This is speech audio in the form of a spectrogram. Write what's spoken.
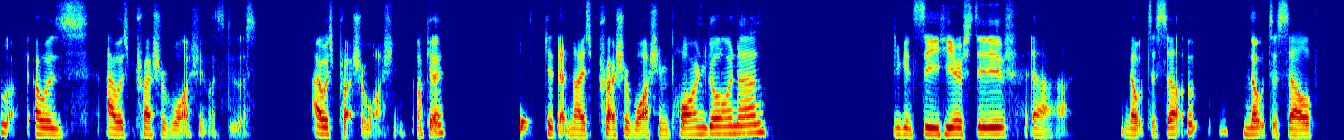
look, I was I was pressure washing. Let's do this. I was pressure washing. Okay, get that nice pressure washing porn going on. You can see here, Steve. Uh, note to self. Note to self.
